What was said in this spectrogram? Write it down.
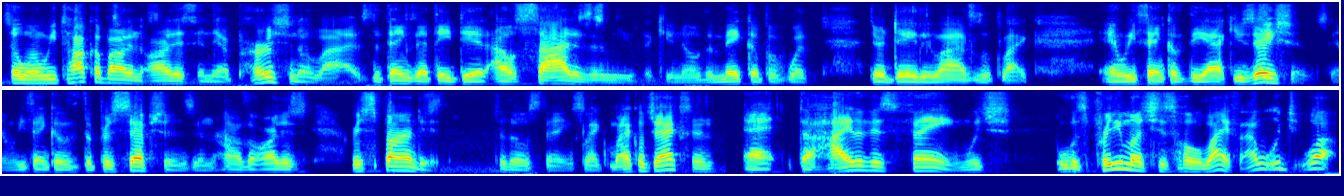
So when we talk about an artist in their personal lives, the things that they did outside of the music, you know, the makeup of what their daily lives look like, and we think of the accusations, and we think of the perceptions and how the artist responded to those things. Like Michael Jackson, at the height of his fame, which was pretty much his whole life. I would well,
